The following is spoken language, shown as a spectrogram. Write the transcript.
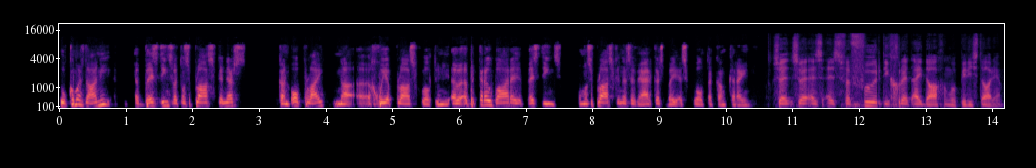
Hoekom is daar nie 'n busdiens wat ons plaaskinders kan oplaai na 'n goeie plaaskool toe nie? 'n betroubare busdiens om ons plaaskinders se werkers by 'n skool te kan kry nie. So so is is vervoer die groot uitdaging op hierdie stadium.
